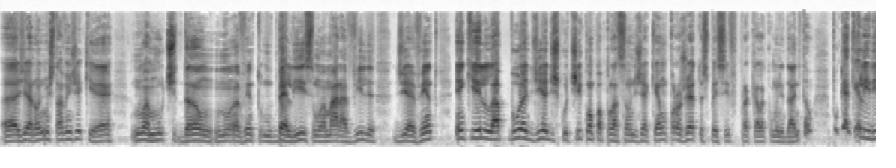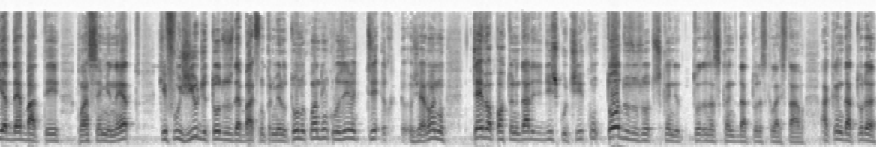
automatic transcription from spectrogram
é, Jerônimo estava em Jequié, numa multidão, num evento belíssimo, uma maravilha de evento, em que ele lá podia discutir com a população de Jequié um projeto específico para aquela comunidade. Então, por que, é que ele iria debater com a Semineto que fugiu de todos os debates no primeiro turno, quando inclusive o Jerônimo teve a oportunidade de discutir com todos os outros todas as candidaturas que lá estavam. A candidatura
